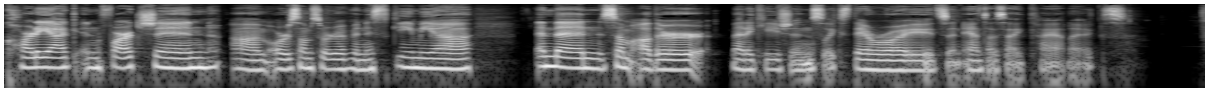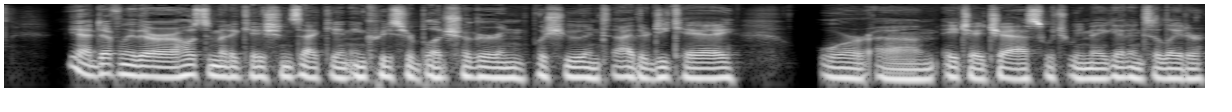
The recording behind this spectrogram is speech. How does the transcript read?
cardiac infarction um, or some sort of an ischemia, and then some other medications like steroids and antipsychotics. Yeah, definitely. There are a host of medications that can increase your blood sugar and push you into either DKA or um, HHS, which we may get into later.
